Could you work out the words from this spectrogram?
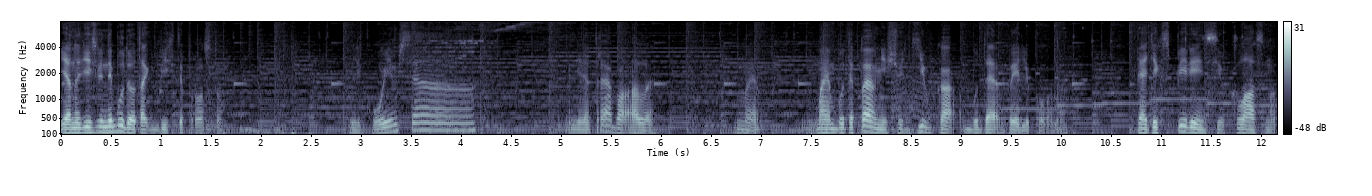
Я надіюсь, він не буде отак бігти просто. Лікуємося. Мені не треба, але ми маємо бути певні, що дівка буде вилікувана. 5 експірієнсів, класно.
